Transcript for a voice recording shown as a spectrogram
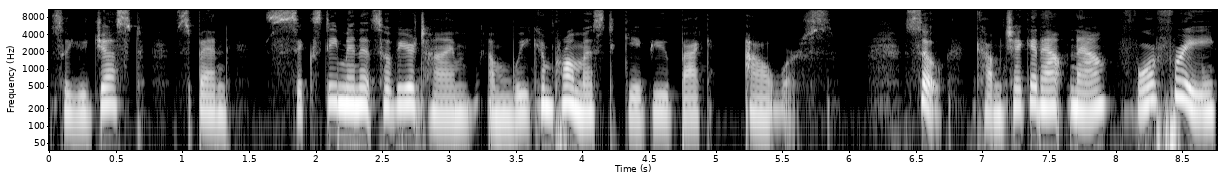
So you just spend 60 minutes of your time and we can promise to give you back hours. So come check it out now for free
